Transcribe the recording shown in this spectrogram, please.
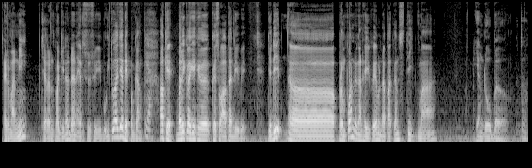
air mani cairan vagina dan air susu ibu itu aja deh pegang Ya. oke balik lagi ke ke soal tadi Wi. jadi eh, perempuan dengan HIV mendapatkan stigma yang double Betul,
